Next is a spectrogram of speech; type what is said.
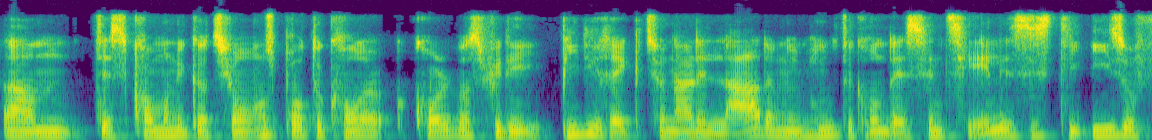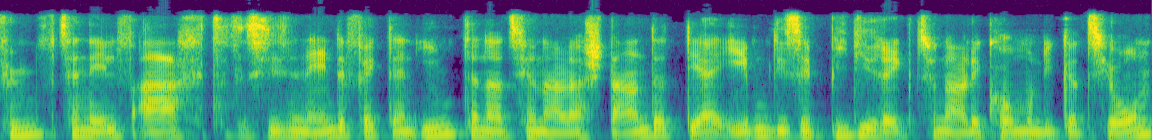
ähm, das Kommunikationsprotokoll, was für die bidirektionale Ladung im Hintergrund essentiell ist, ist die ISO 15118. Das ist im Endeffekt ein internationaler Standard, der eben diese bidirektionale Kommunikation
